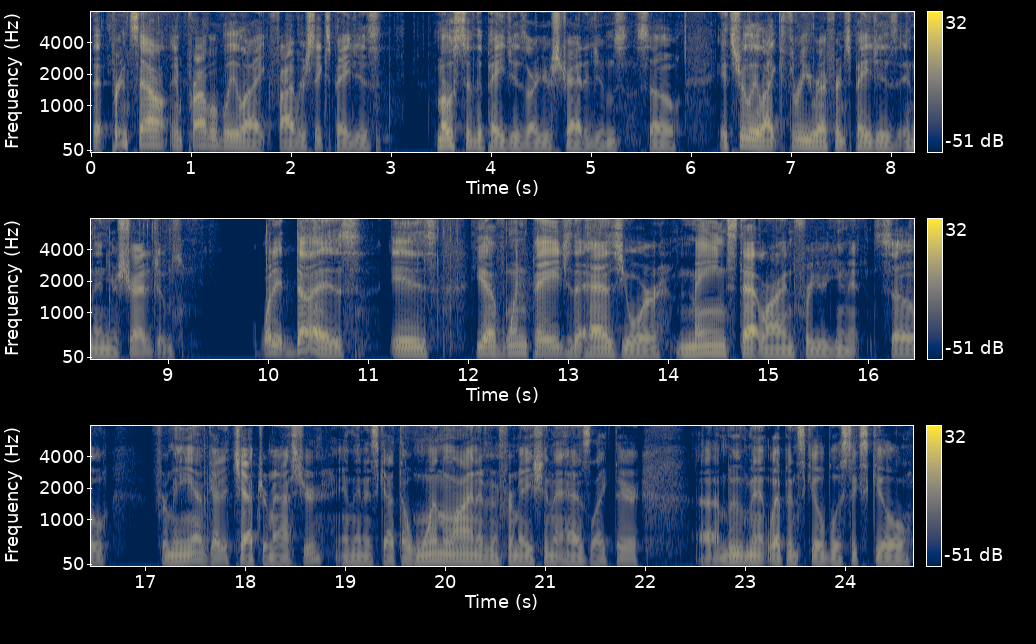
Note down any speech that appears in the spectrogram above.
that prints out in probably like five or six pages. Most of the pages are your stratagems, so it's really like three reference pages and then your stratagems. What it does is you have one page that has your main stat line for your unit. So for me, I've got a chapter master, and then it's got the one line of information that has like their uh, movement, weapon skill, ballistic skill,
